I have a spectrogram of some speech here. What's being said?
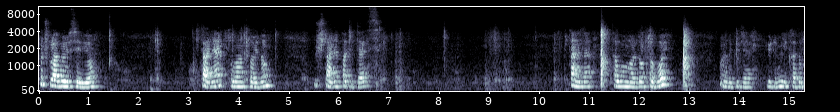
Çocuklar böyle seviyor. İki tane soğan soydum. Üç tane patates. Bir tane de tavuğum vardı orta boy. Onu da güzel yüdümü yıkadım.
